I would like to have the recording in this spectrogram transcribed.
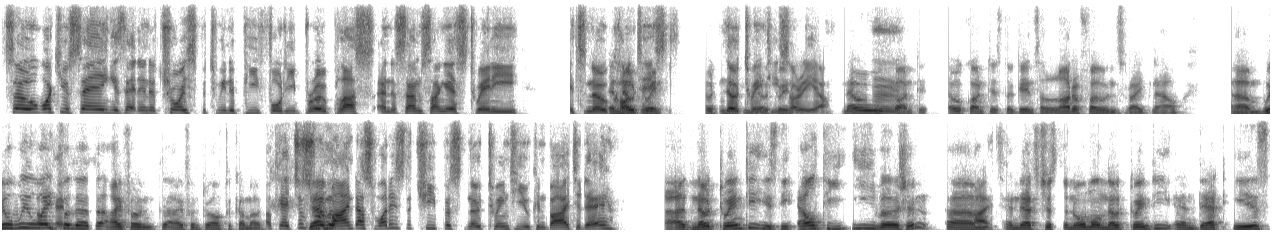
so what you're saying is that in a choice between a P40 Pro Plus and a Samsung S20, it's no contest. No 20, no 20, no 20, sorry, yeah. No mm. contest. No contest against a lot of phones right now. Um, we'll we'll wait for the, the iPhone the iPhone 12 to come out. Okay, just yeah, remind but, us what is the cheapest Note 20 you can buy today? Uh, Note 20 is the LTE version, um, right. and that's just the normal Note 20, and that is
